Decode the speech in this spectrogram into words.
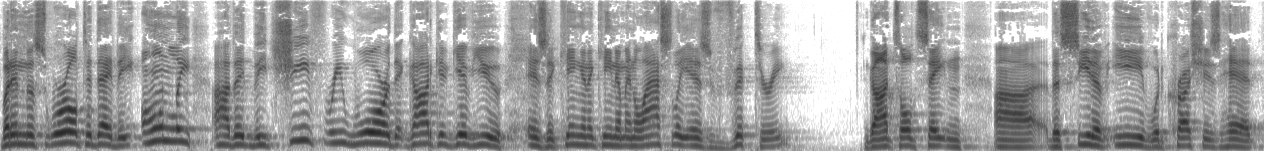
but in this world today, the only, uh, the, the chief reward that God could give you is a king and a kingdom. And lastly, is victory. God told Satan uh, the seed of Eve would crush his head.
